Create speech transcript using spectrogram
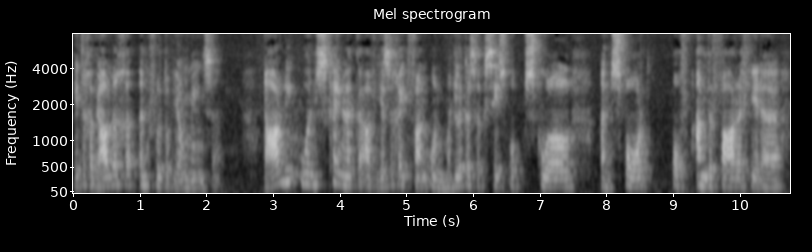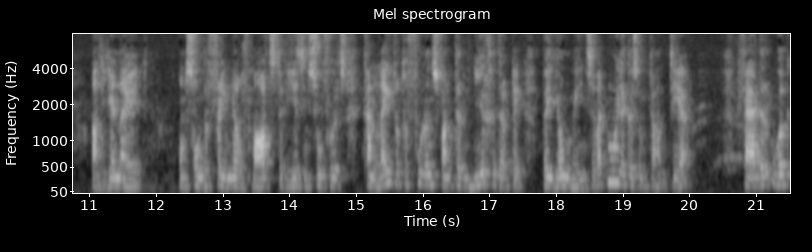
het 'n geweldige invloed op jong mense. Daardie oënskynlike afwesigheid van onmiddellike sukses op skool, in sport of ander vaardighede, alleenheid om sonder vriende of maats te wees en so voorts kan lei tot gevoelens van terneergedruktheid by jong mense wat moeilik is om te hanteer. Verder ook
